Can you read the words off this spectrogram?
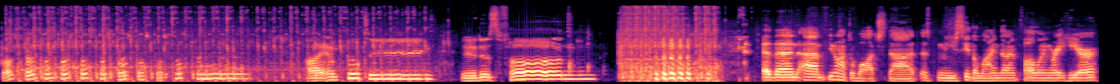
Quilt, quilt, quilt, quilt, quilt, quilt, quilt, quilt, quilt, quilt. I am quilting. It is fun. and then um, you don't have to watch that. When you see the line that I'm following right here,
